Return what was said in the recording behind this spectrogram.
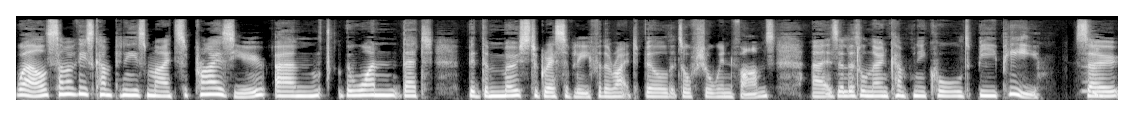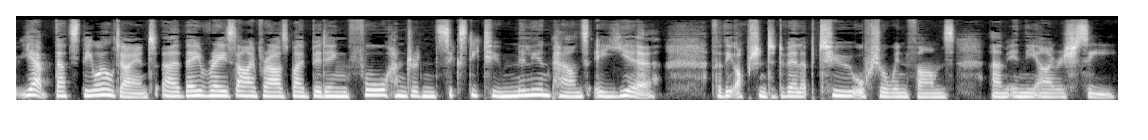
Well, some of these companies might surprise you. Um, the one that bid the most aggressively for the right to build its offshore wind farms uh, is a little known company called BP. So, yeah, that's the oil giant. Uh, they raised eyebrows by bidding 462 million pounds a year for the option to develop two offshore wind farms um, in the Irish Sea.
